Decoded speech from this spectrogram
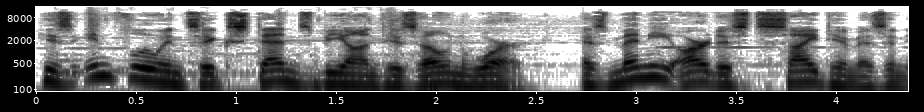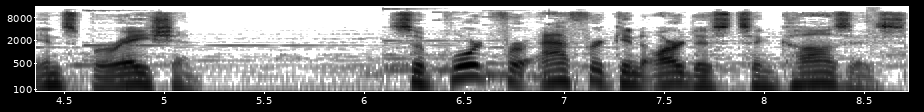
His influence extends beyond his own work, as many artists cite him as an inspiration. Support for African artists and causes.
